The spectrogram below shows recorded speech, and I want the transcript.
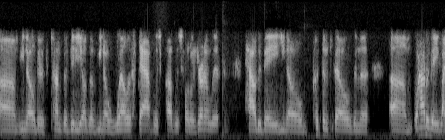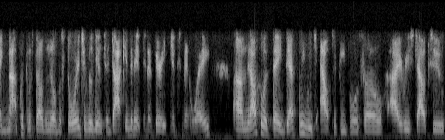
um, you know, there's tons of videos of, you know, well-established published photojournalists and how do they, you know, put themselves in the, um, or how do they like not put themselves in the middle of a story to really be able to document it in a very intimate way. Um, and I also would say definitely reach out to people. So I reached out to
